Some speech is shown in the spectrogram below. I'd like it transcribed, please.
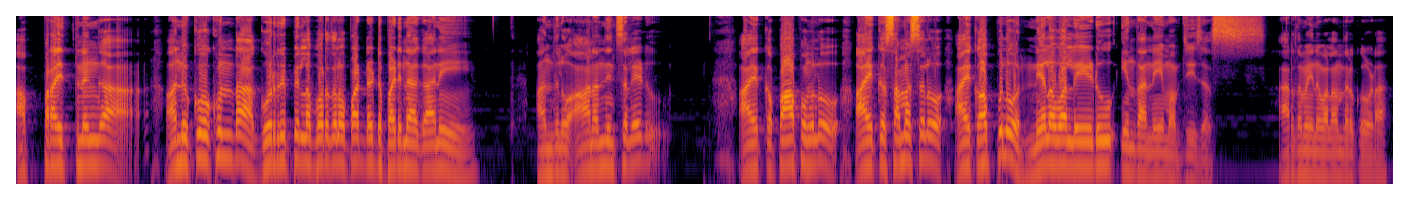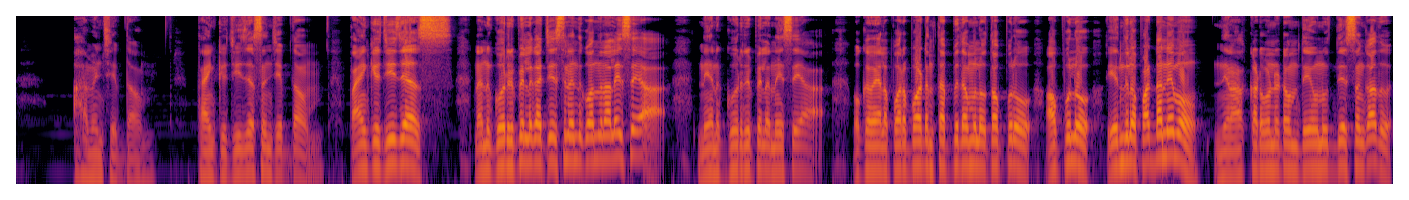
అప్రయత్నంగా అనుకోకుండా గొర్రె పిల్ల బురదలో పడ్డట్టు పడినా కానీ అందులో ఆనందించలేడు. ఆ యొక్క పాపంలో ఆ యొక్క సమస్యలో ఆ యొక్క అప్పులో నిలవలేడు in the name of Jesus అర్థమైన వాళ్ళందరూ కూడా ఆమెను చెప్దాం. థ్యాంక్ యూ జీజస్ అని చెప్దాం. థ్యాంక్ యూ జీజస్ నన్ను గొర్రెపిల్లగా చేసినందుకు వందనాలేసయా నేను గొర్రెపిల్లనేసయా ఒకవేళ పొరపాటున తప్పిదములో తప్పులో అప్పులో ఎందులో పడ్డానేమో నేను అక్కడ ఉండటం దేవుని ఉద్దేశం కాదు.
